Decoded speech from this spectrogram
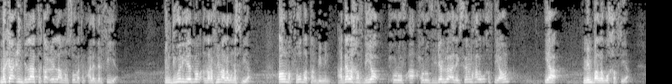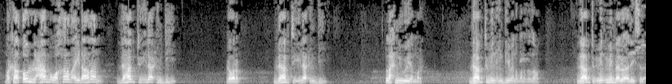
Markaa cindi laa taqacu ilaa mansuubatan cala dharfiya cindi weligeedba darafnimaa lagu nasbiya aw makfudatan bimin. Haddii la khafdiyo xuruf xuruufiljar loo adeegsadana maxaa lagu khafdiya un ya min baa lagu khafdiya marka qawlulcaama waa khalad ay yidhaahdaan dahabtu ilaa cindihi. Gawaran dahabtu ilaa cindihi laxni weeyaan marka. Dahabtu min cindihi bay noqonaysaa sooma dahabtu min min baa loo adeegsada.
